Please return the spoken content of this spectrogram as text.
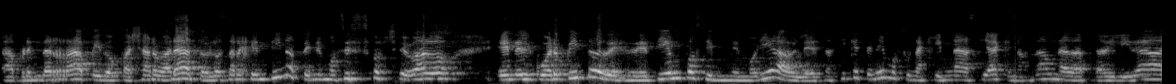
aprender rápido, fallar barato. Los argentinos tenemos eso llevado en el cuerpito desde tiempos inmemoriales, así que tenemos una gimnasia que nos da una adaptabilidad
